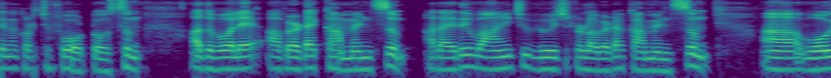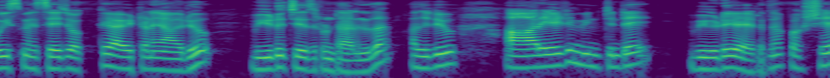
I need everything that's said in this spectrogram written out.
തന്ന കുറച്ച് ഫോട്ടോസും അതുപോലെ അവരുടെ കമൻസും അതായത് വാങ്ങിച്ച് ഉപയോഗിച്ചിട്ടുള്ളവരുടെ കമൻസും വോയിസ് മെസ്സേജും ഒക്കെ ആയിട്ടാണ് ഞാൻ ഒരു വീഡിയോ ചെയ്തിട്ടുണ്ടായിരുന്നത്. അതൊരു ആറേഴ് മിനിറ്റിന്റെ വീഡിയോ ആയിരുന്നു. പക്ഷേ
